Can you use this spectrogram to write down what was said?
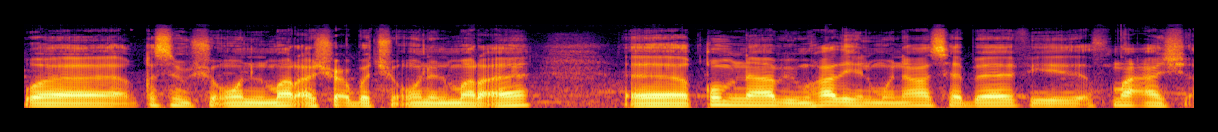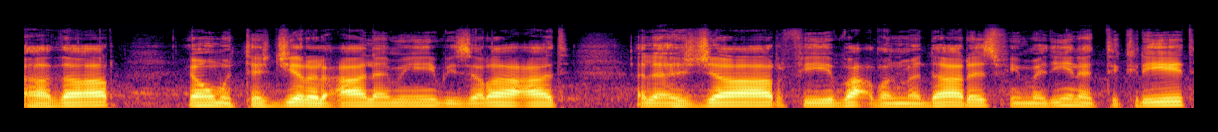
وقسم شؤون المرأة شعبة شؤون المرأة. آه، قمنا بهذه المناسبة في 12 آذار يوم التشجير العالمي بزراعة الأشجار في بعض المدارس في مدينة تكريت.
